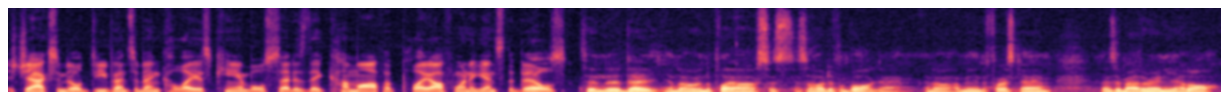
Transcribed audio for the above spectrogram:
As Jacksonville defensive end Calais Campbell said as they come off a playoff win against the Bills. At the end of the day, you know, in the playoffs, it's, it's a whole different ball game. You know, I mean, the first game doesn't matter any at all.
